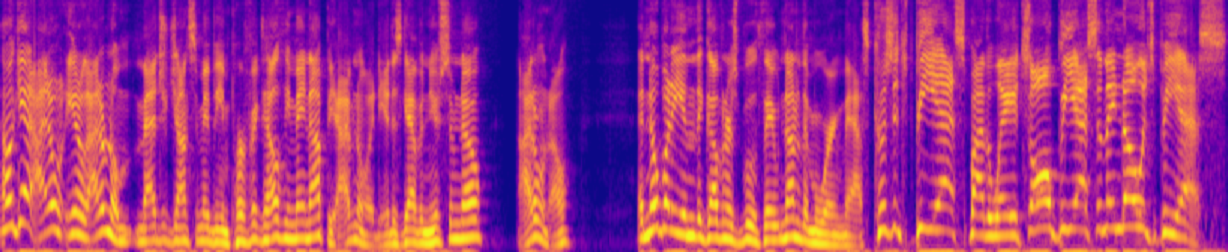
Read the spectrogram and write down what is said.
Now again, I don't, you know, I don't know. Magic Johnson may be in perfect health. He may not be. I have no idea. Does Gavin Newsom know? I don't know. And nobody in the governor's booth, they none of them are wearing masks because it's BS. By the way, it's all BS, and they know it's BS.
